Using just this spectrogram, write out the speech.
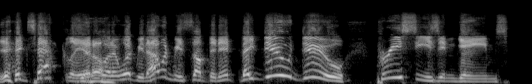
Yeah, exactly. That's what it would be. That would be something. It, they do do preseason games.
